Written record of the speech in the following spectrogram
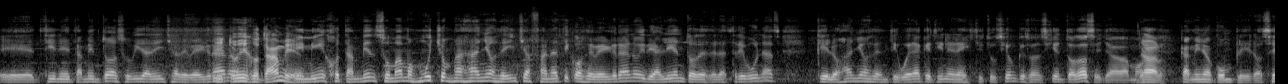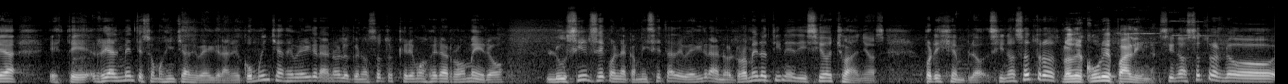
eh, tiene también toda su vida de hincha de Belgrano. ¿Y tu hijo también? Y mi hijo también. Sumamos muchos más años de hinchas fanáticos de Belgrano y de aliento desde las tribunas que los años de antigüedad que tiene la institución, que son 112, ya camino a cumplir. O sea, este, realmente somos hinchas de Belgrano. Y como hinchas de Belgrano, lo que nosotros queremos ver a Romero, lucirse con la camiseta de Belgrano. El Romero tiene 18 años. Por ejemplo, si nosotros... Lo descubrió Spalina. Si nosotros lo...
